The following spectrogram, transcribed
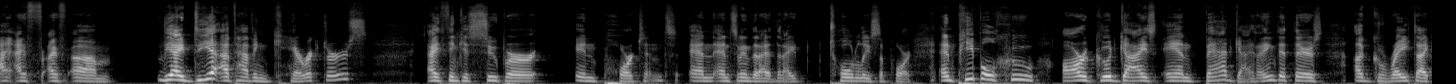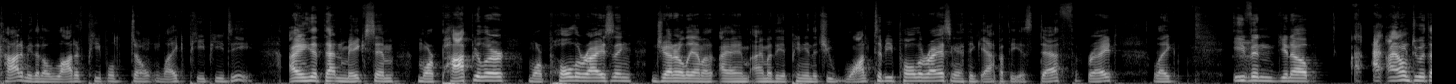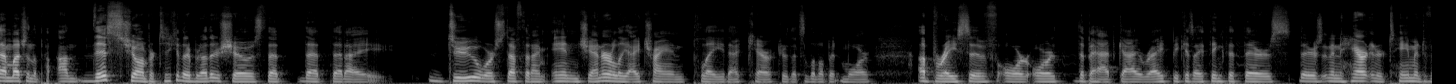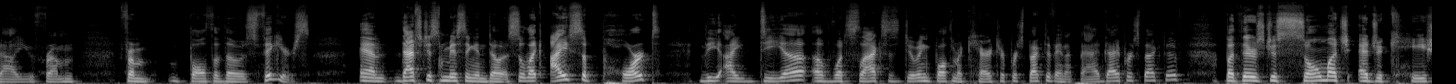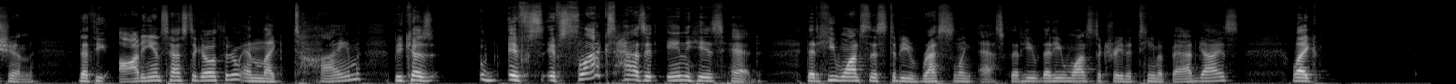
I, I, I um the idea of having characters I think is super important and and something that I that I totally support. And people who are good guys and bad guys. I think that there's a great dichotomy that a lot of people don't like PPD. I think that that makes him more popular, more polarizing. Generally, I'm a, I'm I'm of the opinion that you want to be polarizing. I think apathy is death, right? Like even you know I, I don't do it that much on the on this show in particular, but other shows that that that I do or stuff that I'm in, generally I try and play that character that's a little bit more abrasive or or the bad guy, right? Because I think that there's there's an inherent entertainment value from from both of those figures. And that's just missing in Dota. So like I support the idea of what Slacks is doing, both from a character perspective and a bad guy perspective, but there's just so much education that the audience has to go through and like time because if if Slacks has it in his head that he wants this to be wrestling esque, that he that he wants to create a team of bad guys, like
